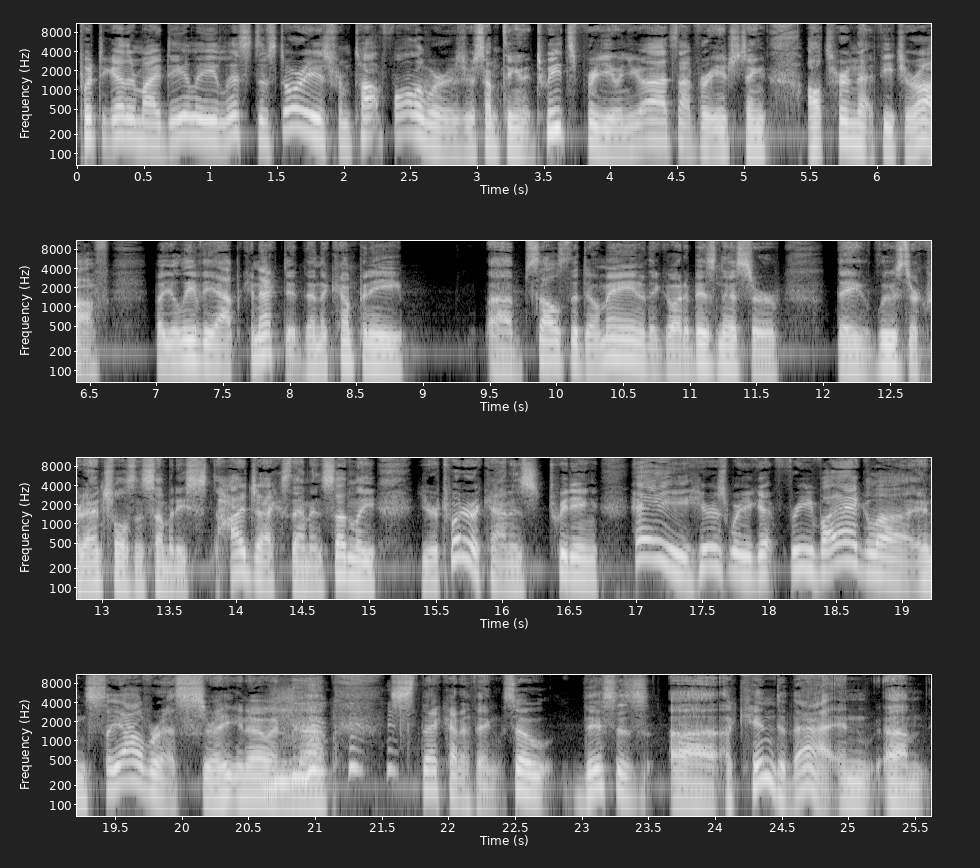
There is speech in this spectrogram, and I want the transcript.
put together my daily list of stories from top followers" or something, and it tweets for you, and you go, "Oh, that's not very interesting. I'll turn that feature off." But you'll leave the app connected. Then the company uh, sells the domain or they go out of business or they lose their credentials and somebody hijacks them and suddenly your Twitter account is tweeting, Hey, here's where you get free Viagra and Cialis, right? You know, and uh, that kind of thing. So this is uh, akin to that. And um,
